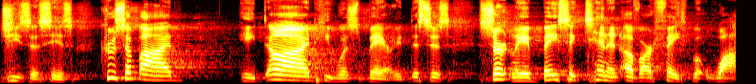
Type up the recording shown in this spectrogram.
Jesus is crucified, he died, he was buried. This is certainly a basic tenet of our faith, but why?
